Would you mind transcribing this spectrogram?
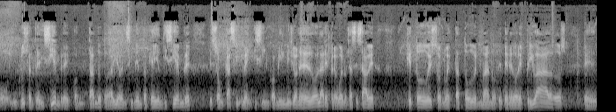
o incluso entre diciembre, contando todavía vencimientos que hay en diciembre, eh, son casi 25 mil millones de dólares, pero bueno, ya se sabe que todo eso no está todo en manos de tenedores privados, eh,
